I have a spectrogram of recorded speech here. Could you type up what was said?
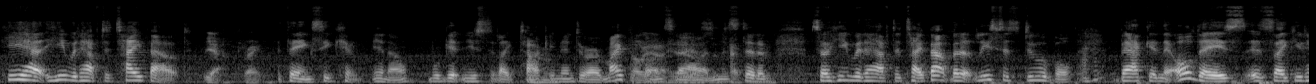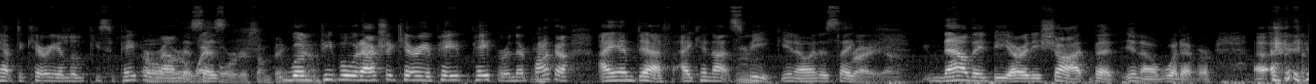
he had he would have to type out yeah, right. Things. He can, you know, we're getting used to like talking into our microphones Mm-hmm. Oh, yeah, now, he and instead of so he would have to type out, but at least it's doable. Mm-hmm. Back in the old days, it's like you'd have to carry a little piece of paper Oh, around that says or something. well, yeah. Mm-hmm. people would actually carry a pa- paper in their pocket. I am deaf. I cannot speak. You know, and it's like right, yeah. now they'd be already shot, but you know, whatever. Uh,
